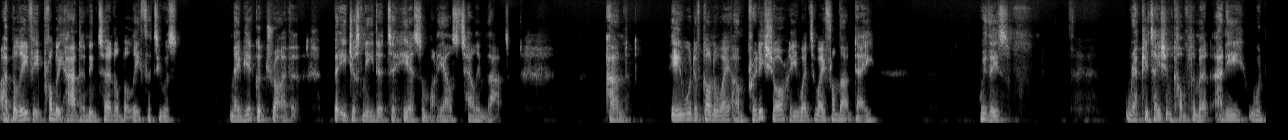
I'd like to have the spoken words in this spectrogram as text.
I believe he probably had an internal belief that he was maybe a good driver, but he just needed to hear somebody else tell him that. And he would have gone away. I'm pretty sure he went away from that day with his reputation compliment and he would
